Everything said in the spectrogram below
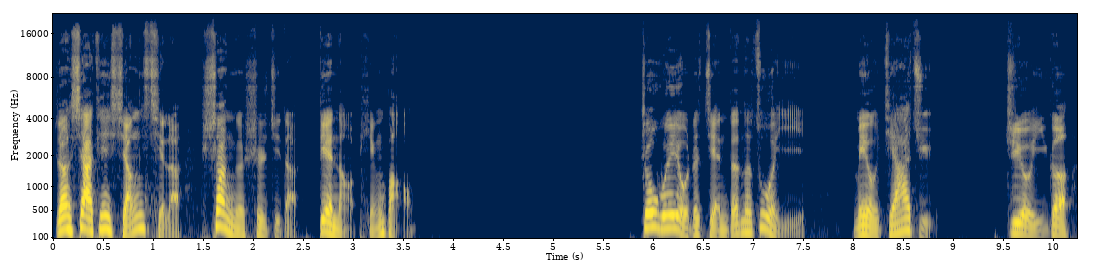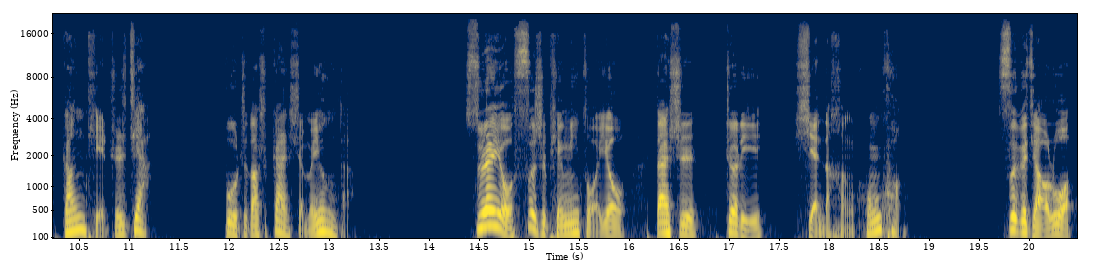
让夏天想起了上个世纪的电脑屏保。周围有着简单的座椅，没有家具，只有一个钢铁支架，不知道是干什么用的。虽然有四十平米左右，但是这里显得很空旷。四个角落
